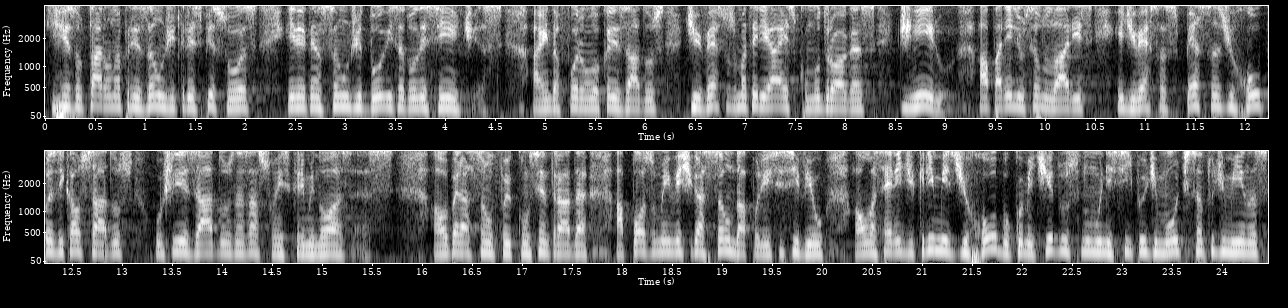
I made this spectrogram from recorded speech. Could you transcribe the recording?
que resultaram na prisão de três pessoas e detenção de dois adolescentes. Ainda foram localizados diversos materiais como drogas, dinheiro, aparelhos celulares e diversas peças de roupas e calçados utilizados nas ações criminosas. A operação foi concentrada após uma investigação da Polícia Civil a uma série de crimes de roubo cometidos cometidos no município de Monte Santo de Minas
